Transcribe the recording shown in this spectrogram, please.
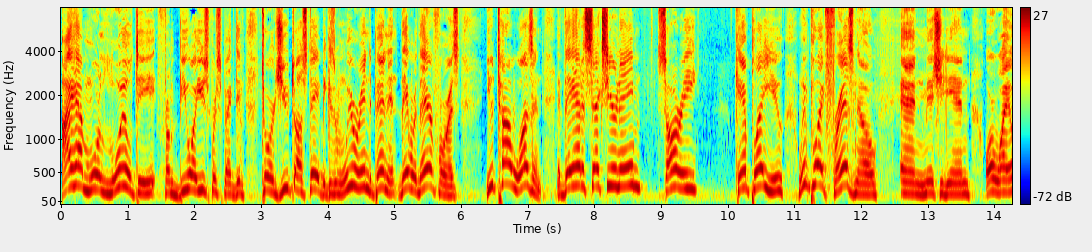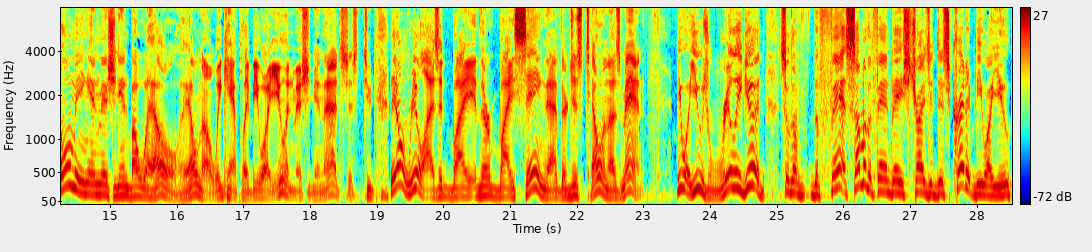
I have more loyalty from BYU's perspective towards Utah State because when we were independent, they were there for us. Utah wasn't. If they had a sexier name, sorry, can't play you. We can play Fresno and Michigan or Wyoming and Michigan, but well, hell no, we can't play BYU in Michigan. That's just too. They don't realize it by they're by saying that. They're just telling us, man. BYU is really good. So the the fan, some of the fan base tries to discredit BYU,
